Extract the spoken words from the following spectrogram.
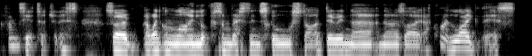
I fancy a touch of this. So I went online, looked for some wrestling schools, started doing that, and I was like, I quite like this.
